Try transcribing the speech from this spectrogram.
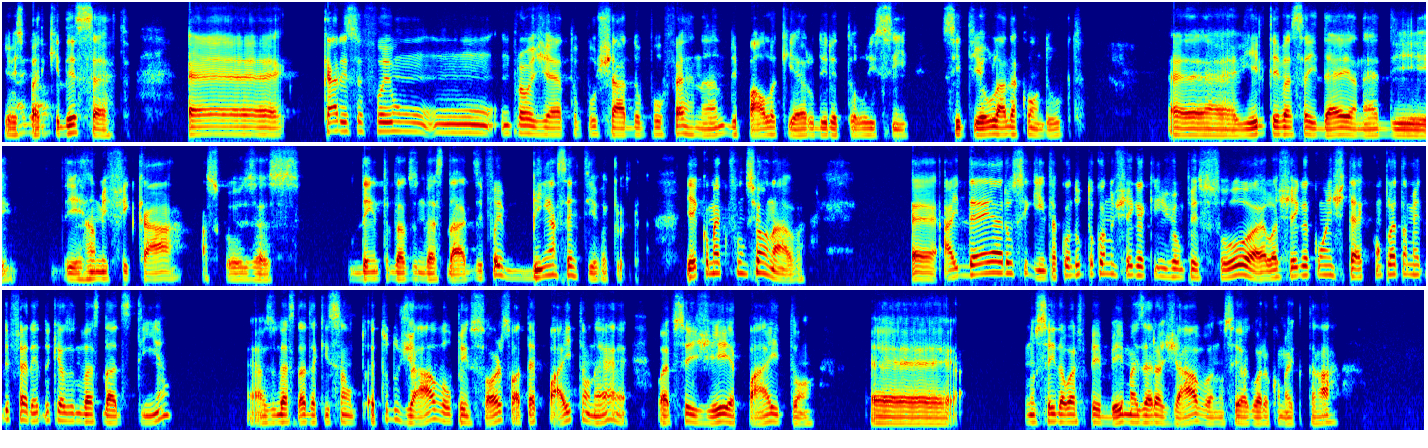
Eu Legal. espero que dê certo. É, Cara, isso foi um, um, um, projeto puxado por Fernando de Paula, que era o diretor e sim, CTO lá da Conducto. É, e ele teve essa ideia né, de, de ramificar as coisas dentro das universidades e foi bem assertiva. E aí como é que funcionava? É, a ideia era o seguinte: a Conducto, quando chega aqui em João Pessoa, ela chega com uma stack completamente diferente do que as universidades tinham. As universidades aqui são é tudo Java, open source, ou até Python, né? O FCG é Python. É, não sei da UFPB, mas era Java, não sei agora como é que tá.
